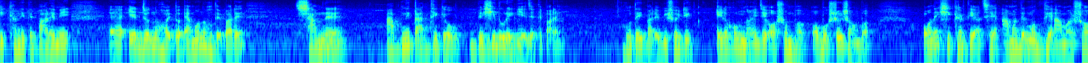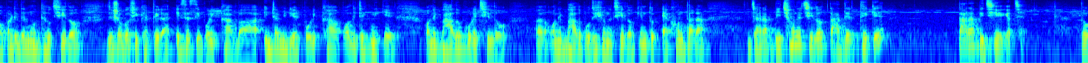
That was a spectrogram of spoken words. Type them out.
শিক্ষা নিতে পারেনি। এর জন্য হয়তো এমনও হতে পারে, সামনে আপনি তার থেকেও বেশি দূর এগিয়ে যেতে পারেন। হতেই পারে, বিষয়টি এরকম নয় যে অসম্ভব, অবশ্যই সম্ভব। অনেক শিক্ষার্থী আছে, আমাদের মধ্যে, আমার সহপাঠীদের মধ্যেও ছিল, যে সকল শিক্ষার্থীরা এসএসসি পরীক্ষা বা ইন্টারমিডিয়েট পরীক্ষা পলিটেকনিকে অনেক ভালো করেছিল অনেক ভালো পজিশনে ছিল, কিন্তু এখন তারা, যারা পিছনে ছিল তাদের থেকে তারা পিছিয়ে গেছে। তো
